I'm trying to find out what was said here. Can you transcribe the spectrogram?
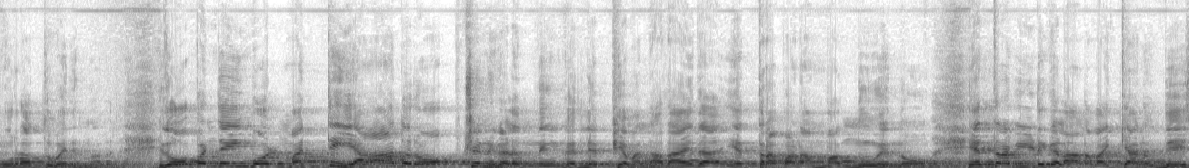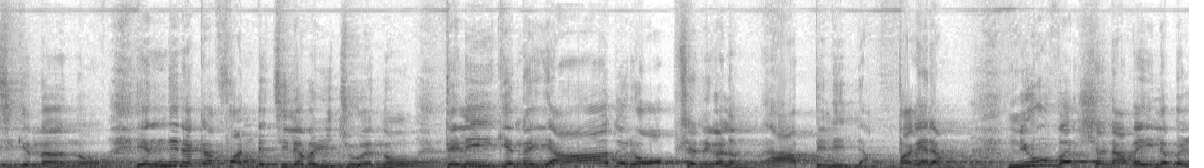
പുറത്തു വരുന്നത്. ഇത് ഓപ്പൺ ചെയ്യുമ്പോൾ മറ്റ് യാതൊരു ഓപ്ഷനുകളും നിങ്ങൾക്ക് ലഭ്യമല്ല. അതായത് എത്ര പണം വന്നു എന്നോ എത്ര വീടുകളാണ് വയ്ക്കാൻ ഉദ്ദേശിക്കുന്നതെന്നോ എന്തിനൊക്കെ ഫണ്ട് ചിലവഴിച്ചു എന്നോ തെളിയിക്കുന്ന യാതൊരു ഓപ്ഷനുകളും ആപ്പിലില്ല. പകരം new version available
